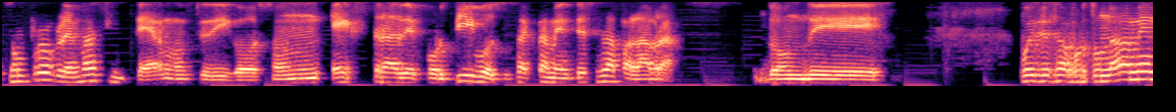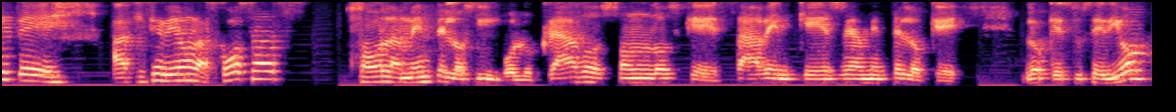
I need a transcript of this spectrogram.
son problemas internos, te digo, son extradeportivos, exactamente, esa es la palabra, donde, pues desafortunadamente, así se dieron las cosas, solamente los involucrados son los que saben qué es realmente lo que, lo que sucedió.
